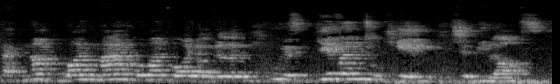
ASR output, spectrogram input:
that not one man, woman, boy, or girl who is given to him should be lost.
